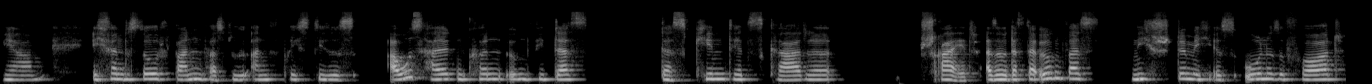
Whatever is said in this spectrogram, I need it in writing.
Ja, ich finde es so spannend, was du ansprichst, dieses Aushalten können, irgendwie, dass das Kind jetzt gerade schreit. Also, dass da irgendwas nicht stimmig ist, ohne sofort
